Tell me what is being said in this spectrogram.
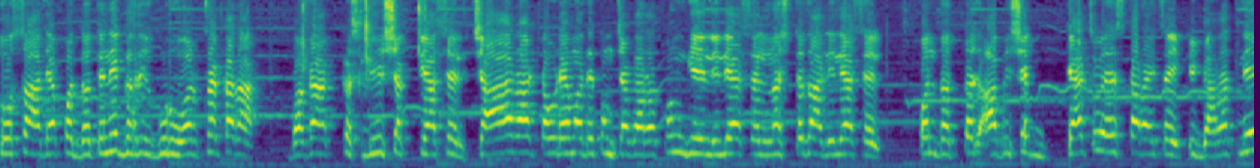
तो साध्या पद्धतीने घरी गुरुवारचा करा. बघा कसली शक्ती असेल चार आठवड्यामध्ये तुमच्या घरातून गेलेली असेल नष्ट झालेली असेल पण दत्त अभिषेक त्याच वेळेस करायचा आहे की घरातले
